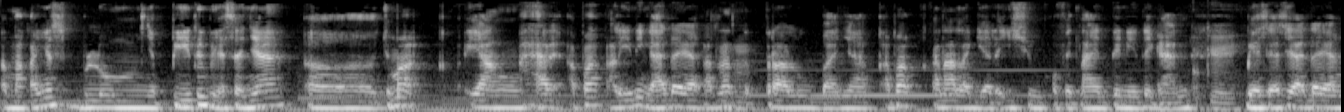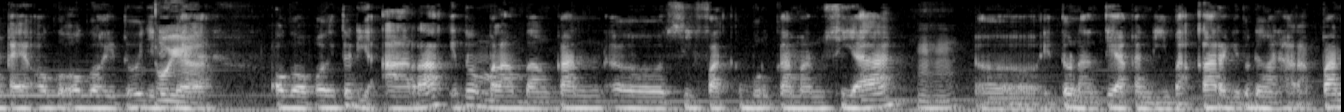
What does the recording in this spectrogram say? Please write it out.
eh, makanya sebelum nyepi itu biasanya eh, cuma yang hari apa kali ini nggak ada ya karena Mhm. terlalu banyak apa karena lagi ada isu COVID-19 itu kan Oke. biasanya sih ada yang kayak ogoh-ogoh itu jadi Oh, iya. kayak ogoh-ogoh itu diarak itu melambangkan eh, sifat keburukan manusia Mhm. eh, itu nanti akan dibakar gitu dengan harapan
